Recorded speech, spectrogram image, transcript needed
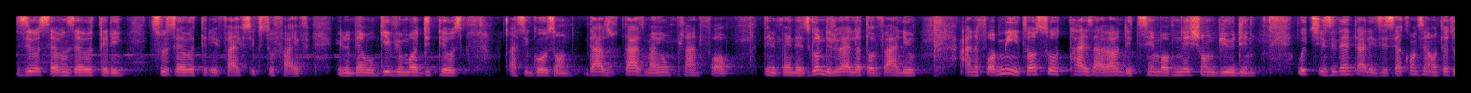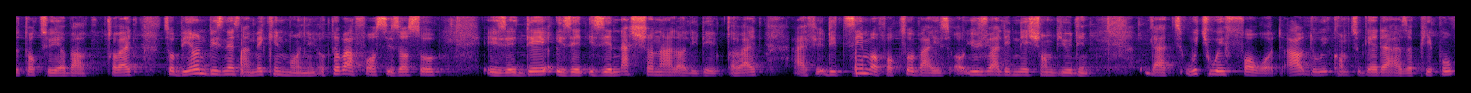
0703 203 5625. You know, then we'll give you more details as it goes on. That's that's my own plan for the independence. It's going to deliver a lot of value, and for me, it also ties around the theme of nation building, which incidentally is the second thing I wanted to talk to you about. All right. So beyond business and making money, October first is also is a day is a is a national holiday. All right. I feel the theme of October is usually nation building. That which way forward? How do we come together as a people?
